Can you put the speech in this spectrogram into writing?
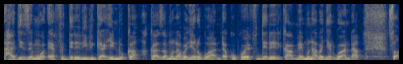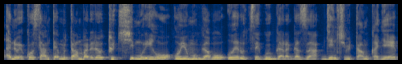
hagezemo fdr bigahinduka hakazamo n'abanyarwanda kuko fdr kampemu n'abanyarwanda. So anyway constantin mutamba rero tukimuriho uyu mugabo uherutse kugaragaza byinshi bitandukanye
